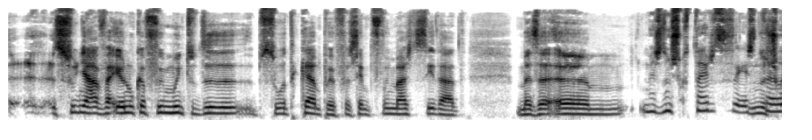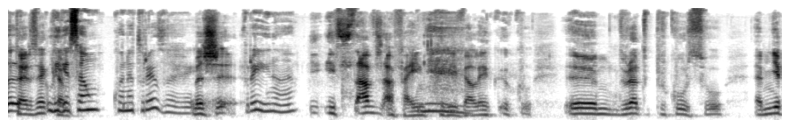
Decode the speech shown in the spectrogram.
Eh, sonhava, eu nunca fui muito de pessoa de campo, eu sempre fui mais de cidade. Mas, uh, eh, um... mas nos escoteiros, esta nos é ligação campo. com a natureza é mas, é por aí, não é? E, e sabes, ah, é incrível. eu, durante o percurso, a minha,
